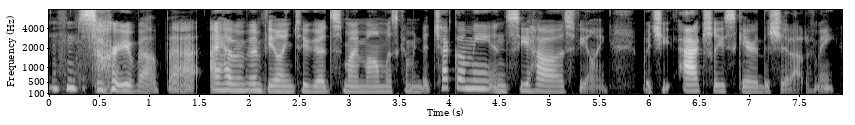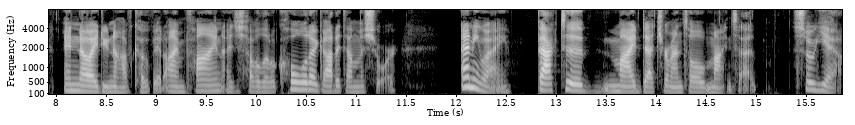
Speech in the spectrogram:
Sorry about that. I haven't been feeling too good, so my mom was coming to check on me and see how I was feeling. But she actually scared the shit out of me. And no, I do not have COVID. I'm fine. I just have a little cold. I got it down the shore. Anyway, back to my detrimental mindset. So, yeah,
